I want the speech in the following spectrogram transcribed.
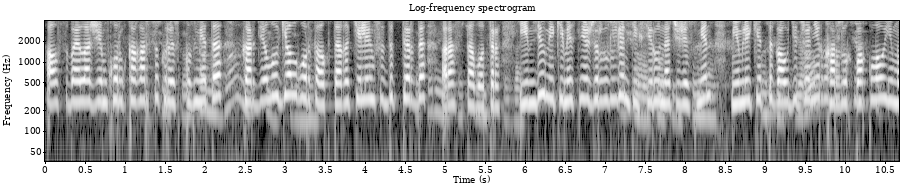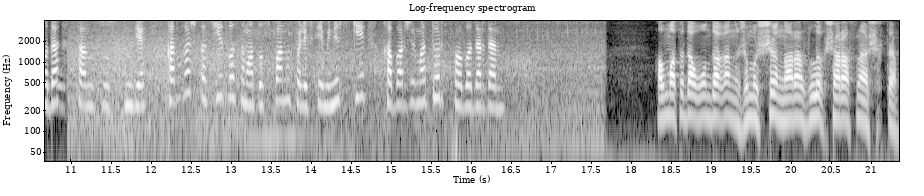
Ал сыбайлас жемқорлыққа қарсы күрес қызметі кардиологиялық орталықтағы келеңсіздіктерді растап отыр. Емдеу мекемесіне жүргізілген тексеру нәтижесімен мемлекеттік аудит және қаржылық бақылау ұйымы да танысу үстінде. Қарлығаш Қасиетова, Самат Оспанов, Алексей Миницкий, Хабар 24, Павлодардан. Алматыда ондаған жұмысшы наразылық шарасына шықты.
